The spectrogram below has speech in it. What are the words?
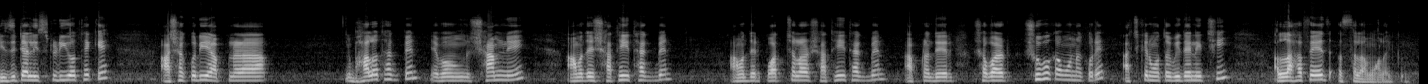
ডিজিটাল স্টুডিও থেকে। আশা করি আপনারা ভালো থাকবেন এবং সামনে আমাদের সাথেই থাকবেন। আমাদের পথ চলার সাথেই থাকবেন। আপনাদের সবার শুভকামনা করে আজকের মতো বিদায় নিচ্ছি। আল্লাহ হাফেজ। আসসালামু আলাইকুম।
